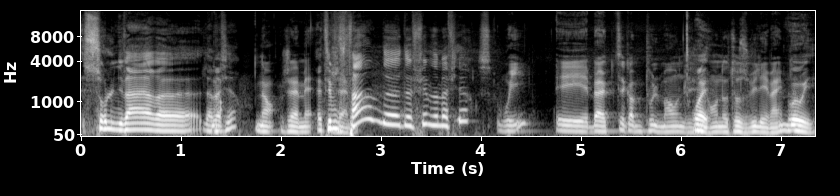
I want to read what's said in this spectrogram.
sur l'univers euh, de la Non. mafia? Non, jamais. Êtes-vous jamais. fan de, de films de mafia? Oui. Et, ben, tu sais, comme tout le monde, Oui. on a tous vu les mêmes. Oui, oui.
